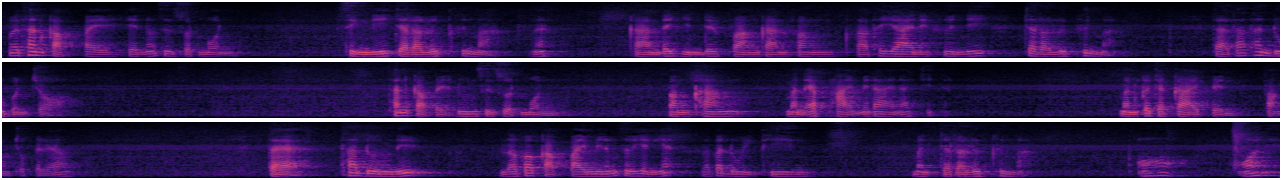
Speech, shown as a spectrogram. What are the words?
เมื่อท่านกลับไปเห็นหนังสือสวดมนต์สิ่งนี้จะระลึกขึ้นมานะการได้ยินได้ฟังการฟังสาธยายในคืนนี้จะระลึกขึ้นมา แต่ถ้าท่านดูบนจอ ท่านกลับไปดูหนังสือสวดมนต์บางครั้ง มันแอพพลายไม่ได้นะจิต มันก็จะกลายเป็นฟังจบไปแล้ว แต่ถ้าดูตรงนี้ แล้วก็กลับไปมีหนังสืออย่างเงี้ย แล้วก็ดูอีกทีมันจะระลึกขึ้นมา อ๋อ อ๋อนี่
